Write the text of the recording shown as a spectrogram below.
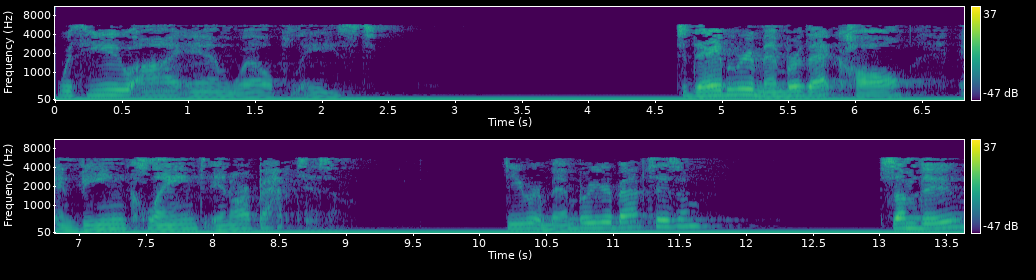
With you I am well pleased. Today we remember that call and being claimed in our baptism. Do you remember your baptism? Some do.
